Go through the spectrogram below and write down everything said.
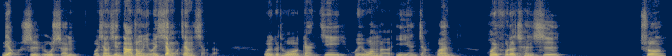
料事如神。我相信大众也会像我这样想的。”维克托感激回望了一眼长官，恢复了沉思，说：“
